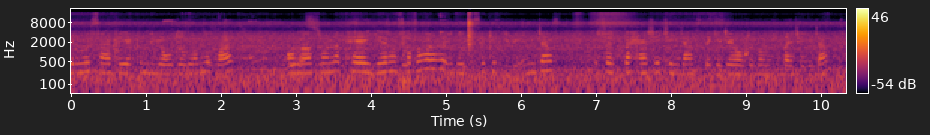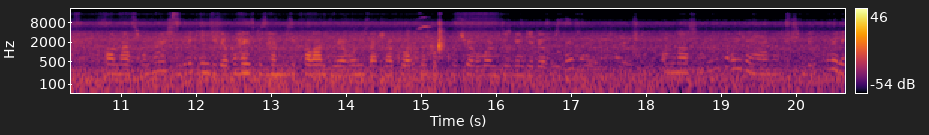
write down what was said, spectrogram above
20 saate yakın bir yolculuğumuz var. Ondan sonra T yarın sabah 7-8 gibi ineceğiz. Bu sırada her şeyi çekeceğim size. Gece yolculuğumuzu da çekeceğim. Ondan sonra şimdilik iyi gidiyor. Gayet güzel müzik falan dinliyorum. O yüzden şu an kulaklığı konuşuyorum. Umarım düzgün geliyordur ses. Ondan sonra öyle yani. Şimdi öyle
